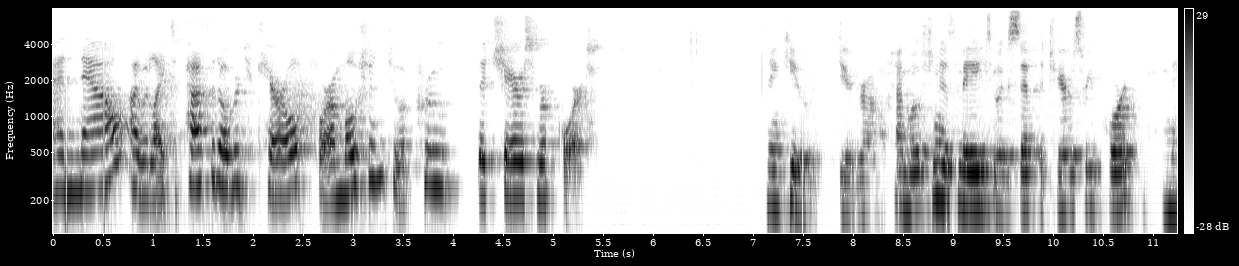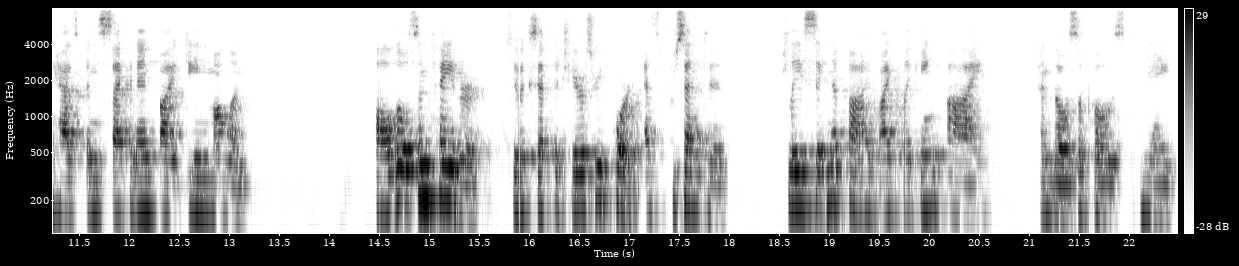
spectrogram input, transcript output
And now I would like to pass it over to Carol for a motion to approve the chair's report. Thank you, Deirdre. A motion is made to accept the chair's report and it has been seconded by Dean Mullen. All those in favor to accept the chair's report as presented, please signify by clicking aye and those opposed, nay.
